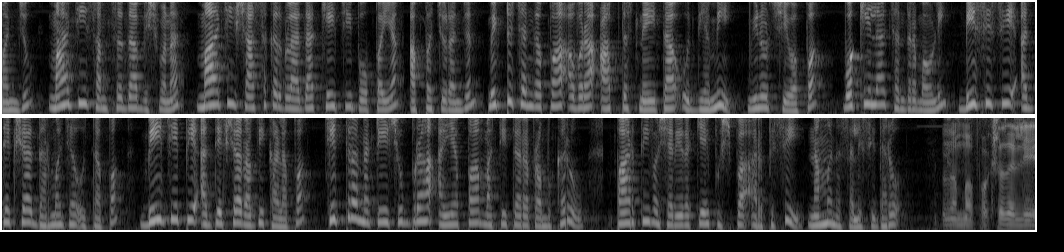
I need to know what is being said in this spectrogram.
ಮಂಜು, ಮಾಜಿ ಸಂಸದ ವಿಶ್ವನಾಥ್, ಮಾಜಿ ಶಾಸಕರುಗಳಾದ ಕೆಜಿ ಬೋಪಯ್ಯ ಅಪ್ಪಚ್ಚು ರಂಜನ್ ಮಿಟ್ಟು ಚಂಗಪ್ಪ ಅವರ ಆಪ್ತ ಸ್ನೇಹಿತ ಉದ್ಯಮಿ ವಿನೋದ್ ಶಿವಪ್ಪ, ವಕೀಲ ಚಂದ್ರಮೌಳಿ, ಡಿಸಿಸಿ ಅಧ್ಯಕ್ಷ ಧರ್ಮಜ ಉತ್ತಪ್ಪ, ಬಿಜೆಪಿ ಅಧ್ಯಕ್ಷ ರವಿ ಕಳಪ ಚಿತ್ರನಟಿ ಶುಭ್ರಾ ಅಯ್ಯಪ್ಪ ಮತ್ತಿತರ ಪ್ರಮುಖರು ಪಾರ್ಥಿವ ಶರೀರಕ್ಕೆ ಪುಷ್ಪ ಅರ್ಪಿಸಿ ನಮನ ಸಲ್ಲಿಸಿದರು. ನಮ್ಮ ಪಕ್ಷದಲ್ಲಿ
